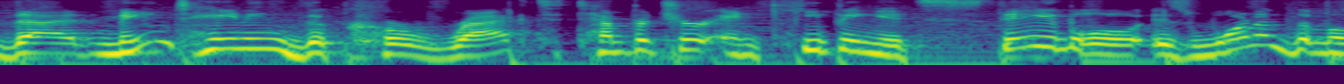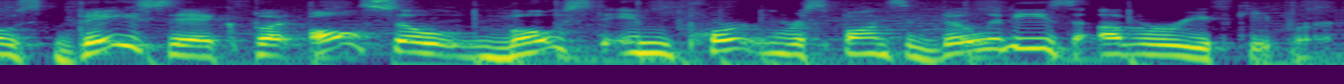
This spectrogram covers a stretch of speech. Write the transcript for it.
that maintaining the correct temperature and keeping it stable is one of the most basic but also most important responsibilities of a reef keeper.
